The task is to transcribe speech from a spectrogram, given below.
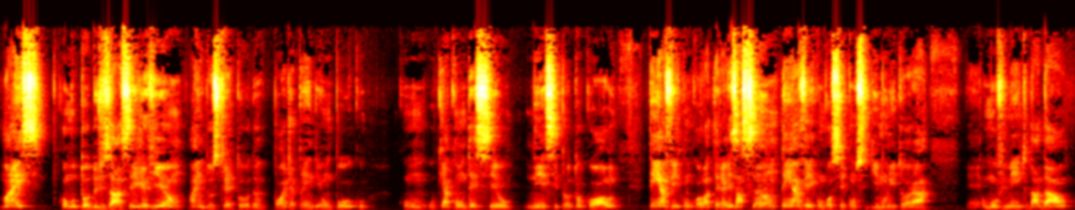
mas como todo desastre de avião, a indústria toda pode aprender um pouco com o que aconteceu nesse protocolo. Tem a ver com colateralização, tem a ver com você conseguir monitorar é, o movimento da DAO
